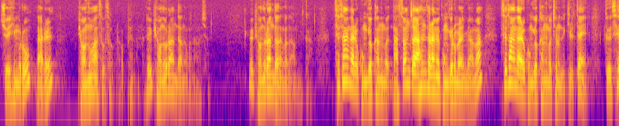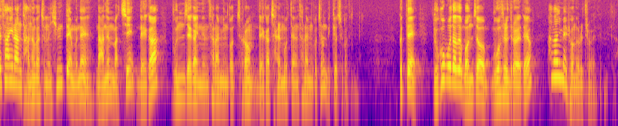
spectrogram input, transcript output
주의 힘으로 나를 변호하소서라고 표현합니다. 여기 변호라는 단어가 나오죠. 왜 변호라는 단어가 나옵니까? 세상의 나를 공격하는 것, 낯선 자 한 사람의 공격으로 말미암아 세상의 나를 공격하는 것처럼 느낄 때 그 세상이라는 단어가 주는 힘 때문에 나는 마치 내가 문제가 있는 사람인 것처럼 내가 잘못된 사람인 것처럼 느껴지거든요. 그때 누구보다도 먼저 무엇을 들어야 돼요? 하나님의 변호를 들어야 됩니다.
